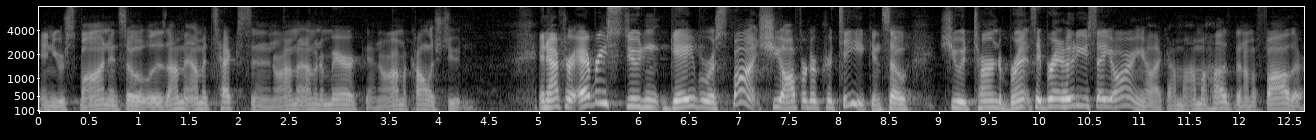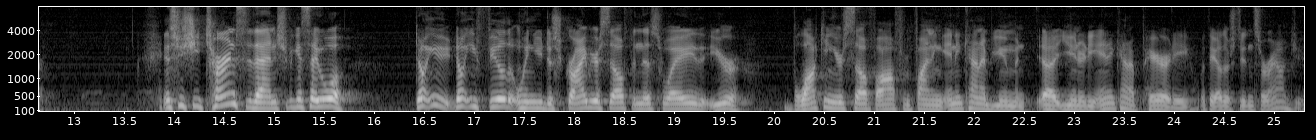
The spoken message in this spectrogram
and you respond. And so it was, I'm a, I'm a Texan, or I'm, a, I'm an American, or I'm a college student. And after every student gave a response, she offered her critique. And so she would turn to Brent and say, Brent, who do you say you are? And you're like, I'm, I'm a husband, I'm a father. And so she turns to that and she begins to say, Well, don't you, don't you feel that when you describe yourself in this way, that you're blocking yourself off from finding any kind of human, uh, unity, any kind of parity with the other students around you.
